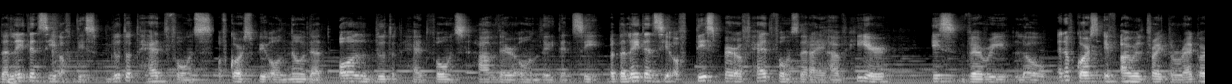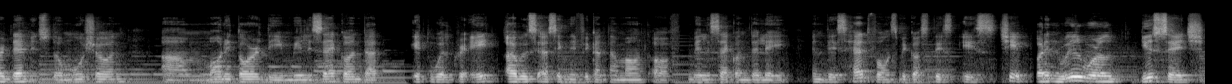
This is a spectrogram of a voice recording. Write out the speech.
the latency of these Bluetooth headphones, of course we all know that all Bluetooth headphones have their own latency. But the latency of this pair of headphones that I have here is very low. And of course, if I will try to record them in slow motion, um, monitor the millisecond that it will create, I will see a significant amount of millisecond delay in these headphones because this is cheap. But in real world usage,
